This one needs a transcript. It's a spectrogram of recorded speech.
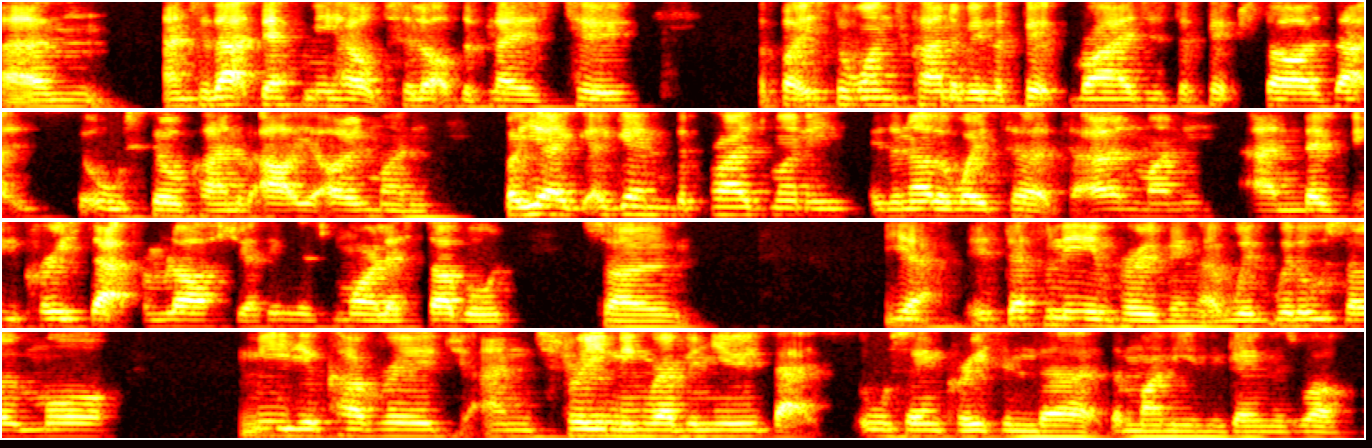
um, and so that definitely helps a lot of the players too. But it's the ones kind of in the FIP rises, the FIP stars that is all still kind of out your own money. But yeah, again, the prize money is another way to, to earn money, and they've increased that from last year. I think it's more or less doubled. So yeah, it's definitely improving uh, with with also more media coverage and streaming revenue that's also increasing the the money in the game as well.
